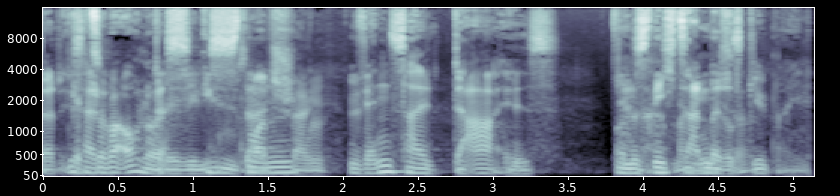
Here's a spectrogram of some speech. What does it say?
Das ist Gibt's aber auch Leute, das die lieben man, wenn es halt da ist und es nichts anderes so- gibt. Nein.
